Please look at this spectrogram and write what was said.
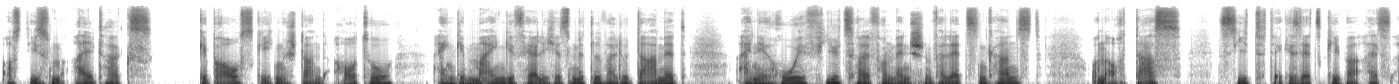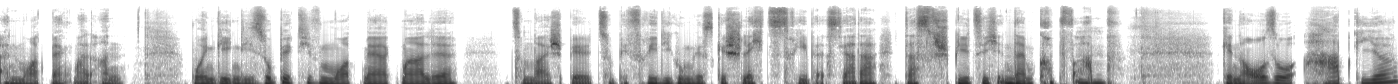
aus diesem Alltagsgebrauchsgegenstand Auto ein gemeingefährliches Mittel, weil du damit eine hohe Vielzahl von Menschen verletzen kannst. Und auch das sieht der Gesetzgeber als ein Mordmerkmal an. Wohingegen die subjektiven Mordmerkmale zum Beispiel zur Befriedigung des Geschlechtstriebes, ja, da, das spielt sich in deinem Kopf mhm. ab. Genauso Habgier,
